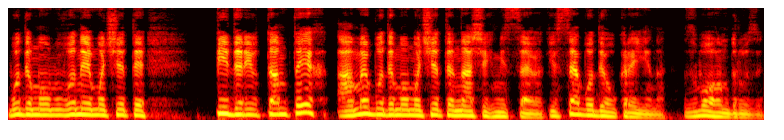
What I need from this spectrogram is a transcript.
Будемо вони мочити підерів тамтих, а ми будемо мочити наших місцевих. І все буде Україна. З Богом, друзі.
